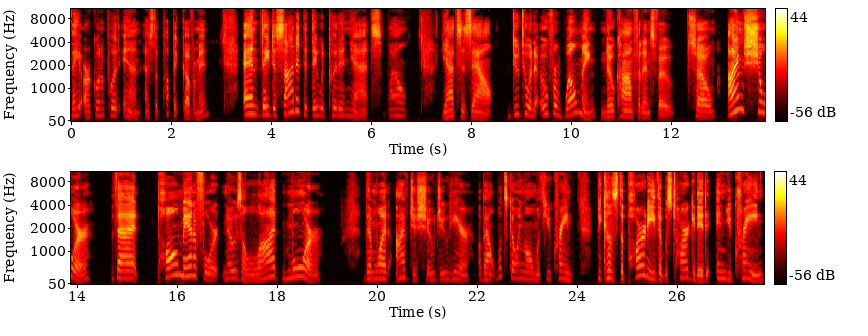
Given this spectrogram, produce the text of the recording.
they are going to put in as the puppet government. And they decided that they would put in Yats. Well, Yats is out due to an overwhelming no confidence vote. So I'm sure that Paul Manafort knows a lot more than what I've just showed you here about what's going on with Ukraine because the party that was targeted in Ukraine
